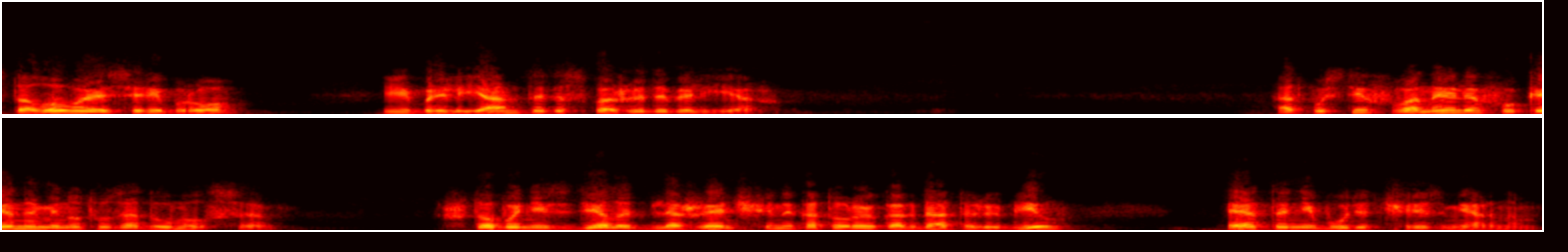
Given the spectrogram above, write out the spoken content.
столовое серебро и бриллианты госпожи де Бельер. Отпустив Ванеля, Фуке на минуту задумался. Что бы ни сделать для женщины, которую когда-то любил, это не будет чрезмерным.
